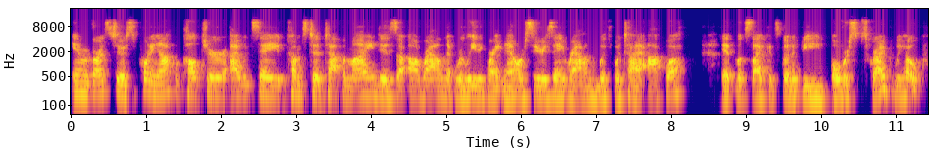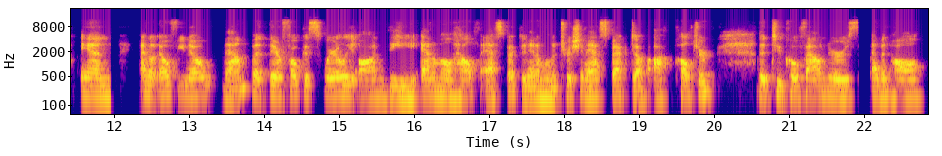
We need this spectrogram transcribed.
In regards to supporting aquaculture, I would say comes to top of mind is a, a round that we're leading right now, or Series A round with Wittaya Aqua. It looks like it's going to be oversubscribed, we hope. And I don't know if you know them, but they're focused squarely on the animal health aspect and animal nutrition aspect of aquaculture. The two co founders, Evan Hall,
